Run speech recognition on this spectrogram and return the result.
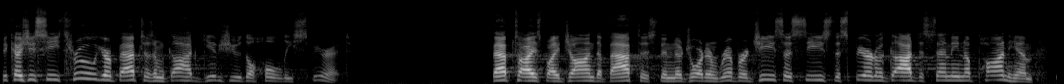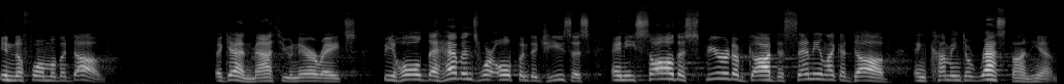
Because you see, through your baptism, God gives you the Holy Spirit. Baptized by John the Baptist in the Jordan River, Jesus sees the Spirit of God descending upon him in the form of a dove. Again, Matthew narrates Behold, the heavens were opened to Jesus, and he saw the Spirit of God descending like a dove and coming to rest on him.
